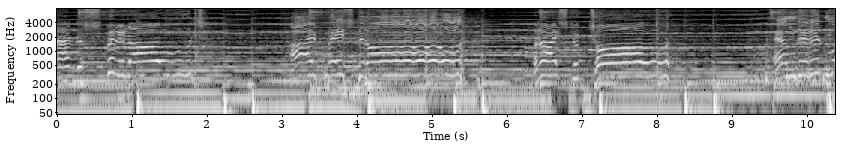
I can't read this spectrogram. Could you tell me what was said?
and spit it out. I faced it all, and I stood tall and did it my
